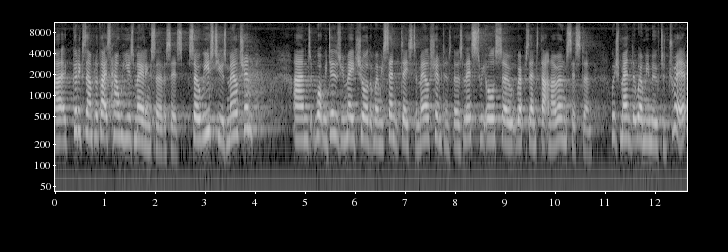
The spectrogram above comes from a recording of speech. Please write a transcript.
Uh, a good example of that is how we use mailing services. So we used to use MailChimp, and what we did is we made sure that when we sent data to MailChimp into those lists, we also represented that in our own system, which meant that when we moved to Drip,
